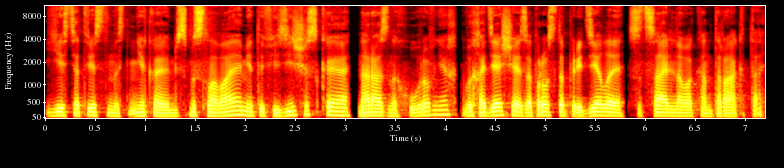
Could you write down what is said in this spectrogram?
есть ответственность некая смысловая, метафизическая на разных уровнях, выходящая за просто пределы социального контракта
